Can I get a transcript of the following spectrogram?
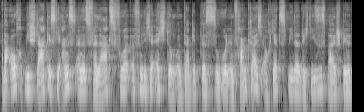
Aber auch, wie stark ist die Angst eines Verlags vor öffentlicher Ächtung? Und da gibt es sowohl in Frankreich, auch jetzt wieder durch dieses Beispiel,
